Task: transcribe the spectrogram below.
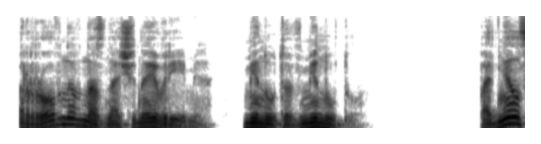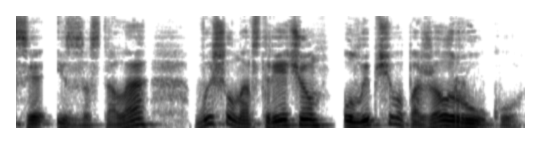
ровно в назначенное время, минута в минуту. Поднялся из-за стола, вышел навстречу, улыбчиво пожал руку.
